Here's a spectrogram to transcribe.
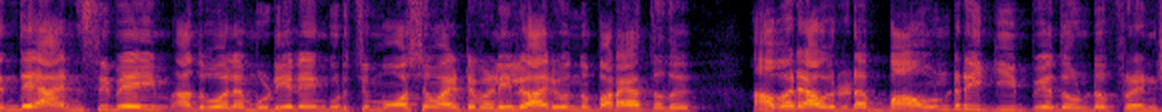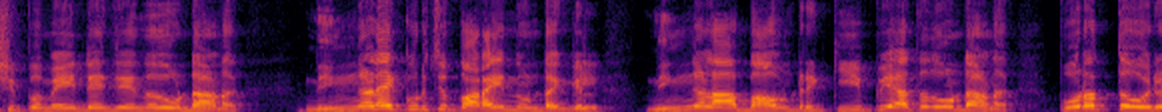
എന്തേ അൻസിബയും അതുപോലെ മുടിയനെയും കുറിച്ച് മോശമായിട്ട് വെളിയിൽ ആരും ഒന്നും പറയാത്തത്? അവർ അവരുടെ ബൗണ്ടറി കീപ്പ് ചെയ്തുകൊണ്ട് ഫ്രണ്ട്ഷിപ്പ് മെയിന്റെയിൻ ചെയ്യുന്നത് കൊണ്ടാണ്. നിങ്ങളെക്കുറിച്ച് പറയുന്നുണ്ടെങ്കിൽ നിങ്ങൾ ആ ബൗണ്ടറി കീപ്പ് ചെയ്യാത്തത് കൊണ്ടാണ്. പുറത്ത് ഒരു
